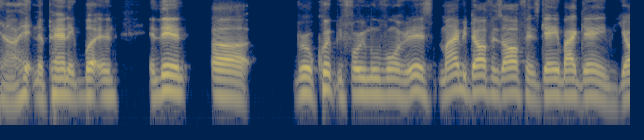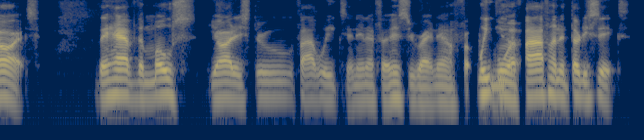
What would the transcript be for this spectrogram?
uh, hitting the panic button. And then uh, real quick before we move on to this, Miami Dolphins offense game by game yards. They have the most yardage through five weeks in NFL history right now. Week Yeah. one, 536.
